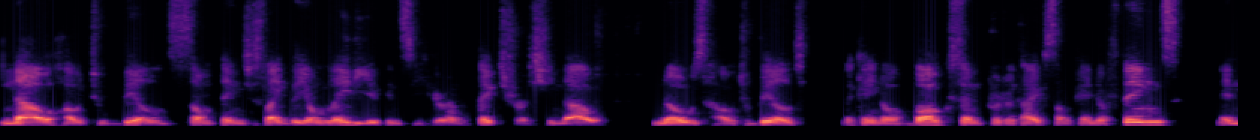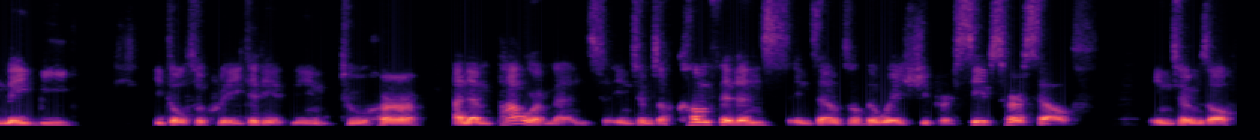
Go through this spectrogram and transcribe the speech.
now how to build something, just like the young lady you can see here on the picture. She now knows how to build a kind of box and prototype some kind of things. And maybe it also created it into her an empowerment in terms of confidence, in terms of the way she perceives herself, in terms of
